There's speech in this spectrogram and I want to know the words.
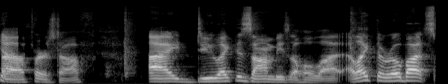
Yeah. Uh, first off, I do like the zombies a whole lot. I like the robots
